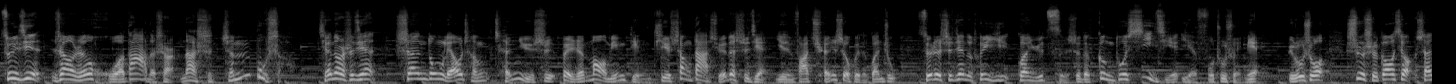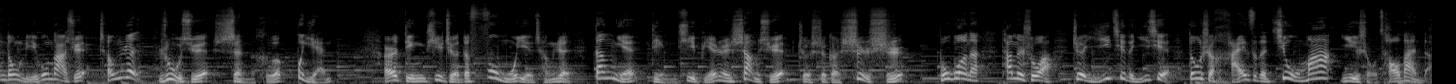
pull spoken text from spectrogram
最近让人火大的事儿那是真不少。前段时间，山东聊城陈女士被人冒名顶替上大学的事件引发全社会的关注。随着时间的推移，关于此事的更多细节也浮出水面。比如说，涉事高校山东理工大学承认入学审核不严。而顶替者的父母也承认，当年顶替别人上学这是个事实。不过呢，他们说啊，这一切的一切都是孩子的舅妈一手操办的，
